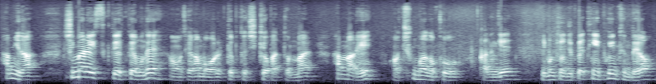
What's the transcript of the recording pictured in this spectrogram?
합니다. 신마 레이스 때문에 어, 제가 뭐 어릴 때부터 지켜봤던 말 한 마리 어, 충만 놓고 가는 게 이번 경주 배팅의 포인트인데요.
